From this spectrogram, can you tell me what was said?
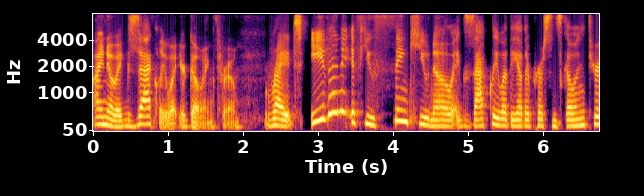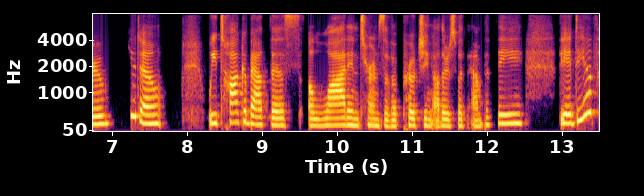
I know exactly what you're going through. Right. Even if you think you know exactly what the other person's going through, you don't. We talk about this a lot in terms of approaching others with empathy. The idea of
